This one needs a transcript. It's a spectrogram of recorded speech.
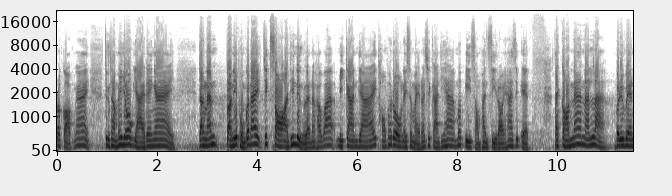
ประกอบง่าย จึงทำให้โยกย้ายได้ง่าย ดังนั้นตอนนี้ผมก็ได้จิ๊กซอว์อันที่หนึ่งแล้วนะครับว่ามีการย้ายท้องพระโรงในสมัยรัชกาลที่ 5 เมื่อปี 2451 แต่ก่อนหน้านั้นล่ะ บริเวณ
